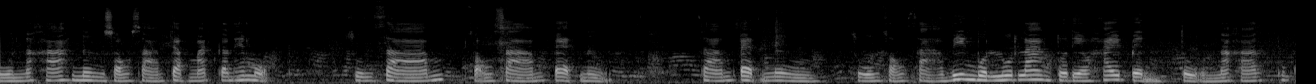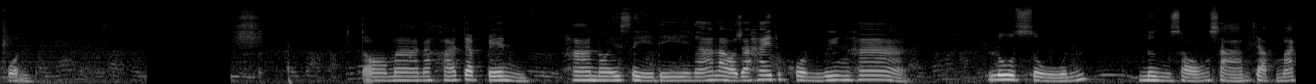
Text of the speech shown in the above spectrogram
0นะคะ 1 2 3 จับมัดกันให้หมด 0 3 2 3 8 1 สามแปดหนึ่งศูนย์สองสามวิ่งบนรูดล่างตัวเดียวให้เป็นศูนย์นะคะ ทุกคน ต่อมานะคะจะเป็นฮานอยสี่ดีนะ เราจะให้ทุกคนวิ่งห้ารูดศูนย์หนึ่งสองสามจับมัด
